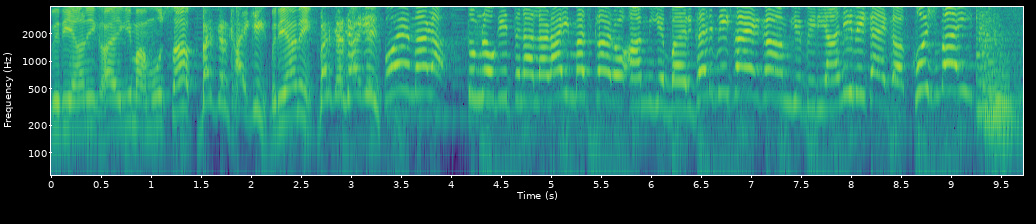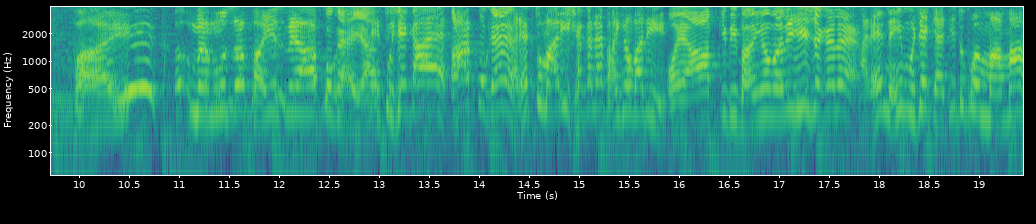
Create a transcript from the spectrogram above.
बिरयानी खाएगी महमूद साहब। बर्गर खाएगी। बिरयानी। बर्गर खाएगी। ओए मड़ा तुम लोग इतना लड़ाई मत करो हम ये बर्गर भी खाएगा हम ये बिरयानी भी खाएगा। खुश भाई। भाई महमूद साहब भाई इसने आपको कहा अरे यार। तुझे कहा है? आपको कहा है? अरे तुम्हारी शक्ल है भाइयों वाली। ओए आपकी भी भाइयों वाली ही शक्ल है। अरे नहीं मुझे कहती तो कोई मामा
